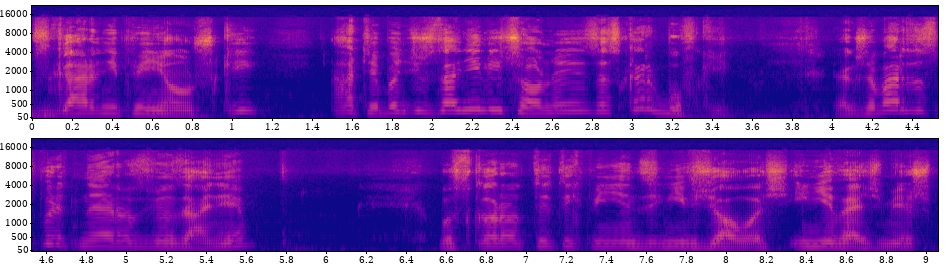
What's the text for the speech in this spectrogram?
zgarnie pieniążki, a ty będziesz za liczony ze skarbówki. Także bardzo sprytne rozwiązanie, bo skoro ty tych pieniędzy nie wziąłeś i nie weźmiesz,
